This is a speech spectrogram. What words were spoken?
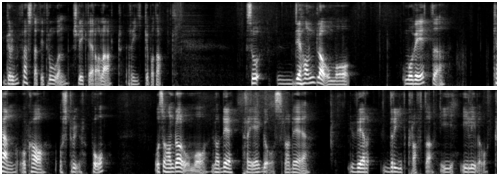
grunnfestet i troen, slik dere har lært, rike på takk. Så det handler om å, om å vite hvem og hva oss tror på. Og så handler det om å la det prege oss, la det være drivkrafta i, i, livet vårt.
